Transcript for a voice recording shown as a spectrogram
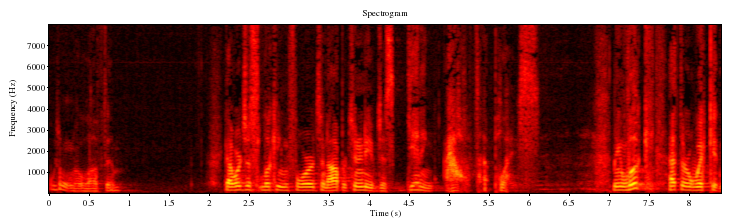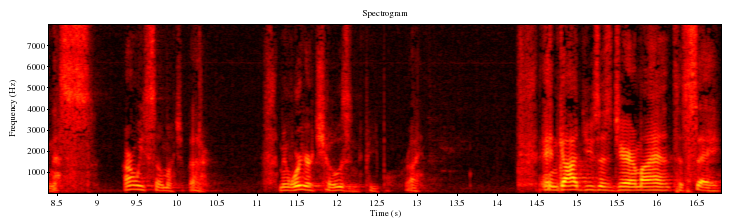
we don't want to love them. God, we're just looking forward to an opportunity of just getting out of that place. I mean, look at their wickedness. Aren't we so much better? I mean, we're your chosen people, right? And God uses Jeremiah to say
